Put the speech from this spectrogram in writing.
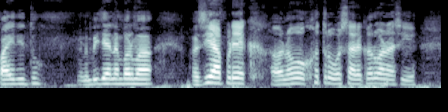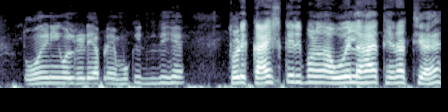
પાઈ દીધું. અને બીજા નંબરમાં હજી આપણે એક નવો ખતરો વસારે કરવાના છીએ. તો ઓયણી ઓલરેડી આપણે મૂકી દીધી છે. થોડી કાઈસ કરી પણ આ ઓઇલ હાથ એના જ થયા છે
